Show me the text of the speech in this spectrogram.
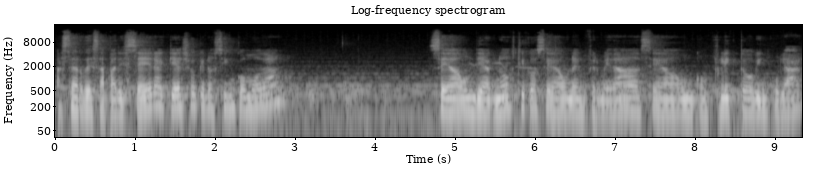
hacer desaparecer aquello que nos incomoda, sea un diagnóstico, sea una enfermedad, sea un conflicto vincular,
